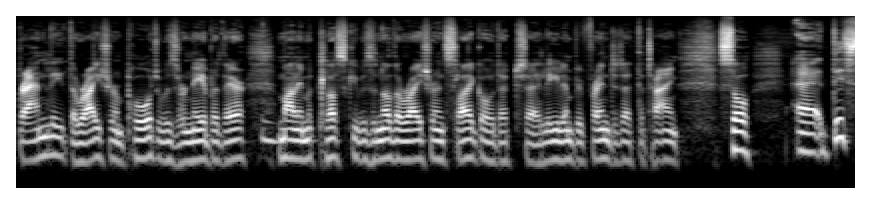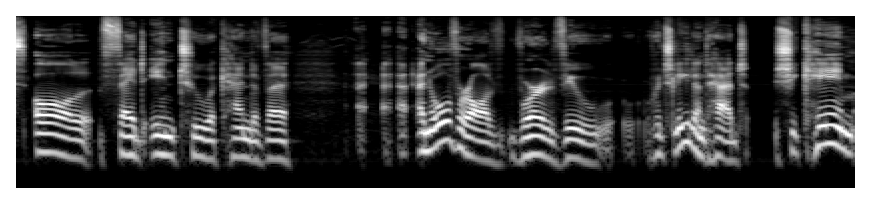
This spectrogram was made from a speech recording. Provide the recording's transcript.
Branley, the writer and poet, who was her neighbour there. Mm. Molly McCluskey was another writer in Sligo that uh, Leland befriended at the time. So uh, this all fed into a kind of a, a, an overall worldview which Leland had. She came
